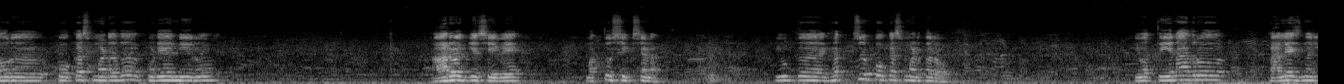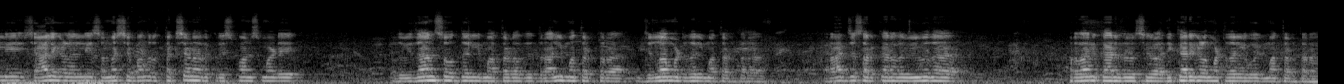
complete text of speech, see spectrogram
ಅವರು ಫೋಕಸ್ ಮಾಡೋದು ಕುಡಿಯೋ ನೀರು, ಆರೋಗ್ಯ ಸೇವೆ ಮತ್ತು ಶಿಕ್ಷಣ. ಇವಕ್ಕೆ ಹೆಚ್ಚು ಫೋಕಸ್ ಮಾಡ್ತಾರೆ ಅವರು. ಇವತ್ತು ಏನಾದರೂ ಕಾಲೇಜಿನಲ್ಲಿ ಶಾಲೆಗಳಲ್ಲಿ ಸಮಸ್ಯೆ ಬಂದ್ರೆ ತಕ್ಷಣ ಅದಕ್ಕೆ ರೆಸ್ಪಾನ್ಸ್ ಮಾಡಿ ಅದು ವಿಧಾನಸೌಧದಲ್ಲಿ ಮಾತಾಡೋದಿದ್ರೆ ಅಲ್ಲಿ ಮಾತಾಡ್ತಾರೆ, ಜಿಲ್ಲಾ ಮಟ್ಟದಲ್ಲಿ ಮಾತಾಡ್ತಾರೆ. ರಾಜ್ಯ ಸರ್ಕಾರದ ವಿವಿಧ ಪ್ರಧಾನ ಕಾರ್ಯದರ್ಶಿಗಳ, ಅಧಿಕಾರಿಗಳ ಮಟ್ಟದಲ್ಲಿ ಹೋಗಿ ಮಾತಾಡ್ತಾರೆ.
